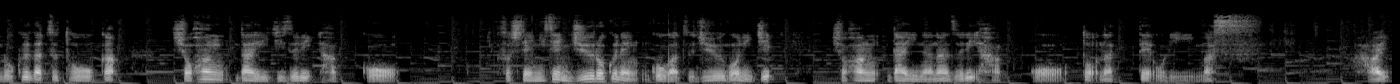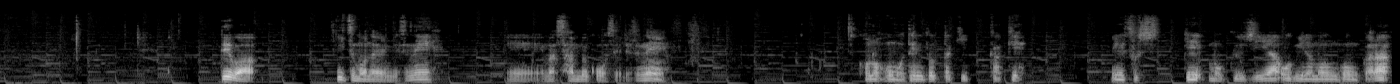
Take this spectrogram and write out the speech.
6月10日、初版第一釣り発行。そして2016年5月15日、初版第7釣り発行となっております。はい。では、いつものようにですね、えー、まあ、3部構成ですね。この本を手に取ったきっかけ、えーそして、目次や帯の文言から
